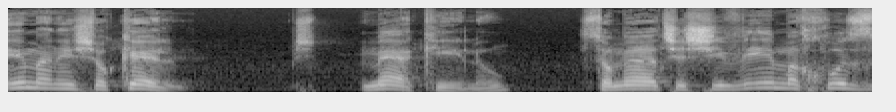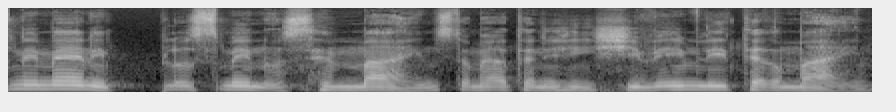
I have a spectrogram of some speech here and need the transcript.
אם אני שוקל 100 קילו, זאת אומרת ש-70 אחוז ממני, פלוס מינוס, הם מים, זאת אומרת, אני 70 ליטר מים.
